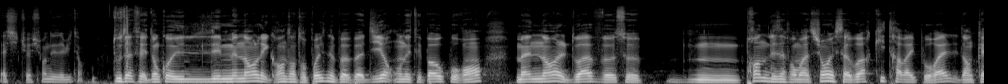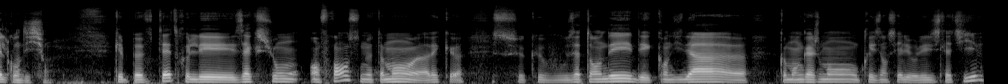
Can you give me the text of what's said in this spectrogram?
la situation des habitants. Tout à fait. Donc maintenant, les grandes entreprises ne peuvent pas dire on n'était pas au courant. Maintenant, elles doivent se mm, prendre les informations et savoir qui travaille pour elles et dans quelles conditions quelles peuvent être les actions en France, notamment avec ce que vous attendez des candidats comme engagement au présidentiel et aux législatives,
